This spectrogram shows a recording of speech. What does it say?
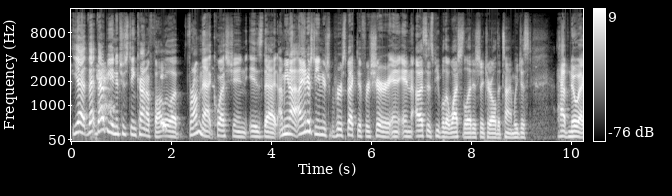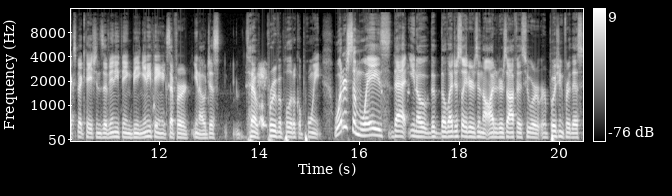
Yeah, that that'd be an interesting kind of follow up from that question. Is that I mean I, I understand your perspective for sure, and, and us as people that watch the legislature all the time, we just have no expectations of anything being anything except for you know just to prove a political point. What are some ways that you know the, the legislators in the auditor's office who are, are pushing for this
